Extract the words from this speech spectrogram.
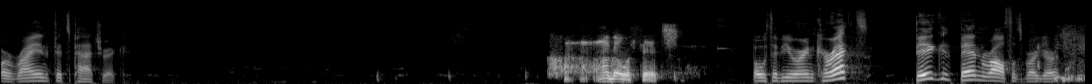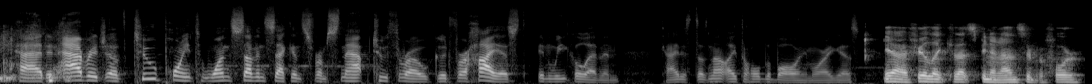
or Ryan Fitzpatrick? I'll go with Fitz. Both of you are incorrect. Big Ben Roethlisberger had an average of 2.17 seconds from snap to throw, good for highest in Week 11. Guy just does not like to hold the ball anymore, I guess. Yeah, I feel like that's been an answer before.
